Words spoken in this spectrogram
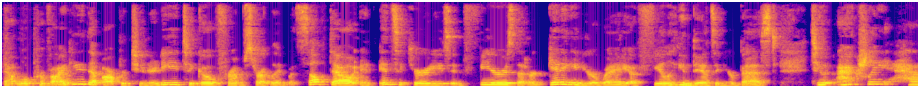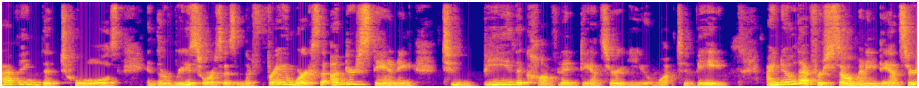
that will provide you the opportunity to go from struggling with self doubt and insecurities and fears that are getting in your way of feeling and dancing your best to actually having the tools and the resources and the frameworks, the understanding to be the confident dancer you want to be. I know that for so many dancers,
